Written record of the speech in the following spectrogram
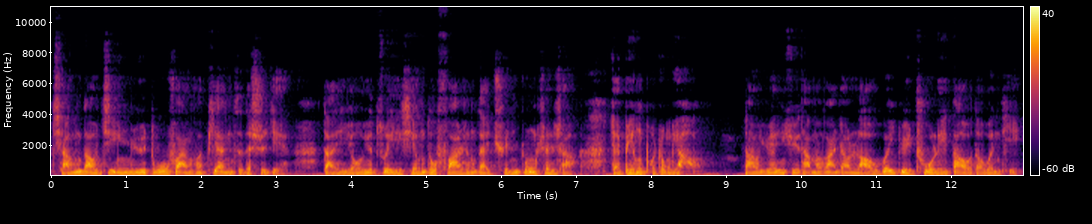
强盗、妓女、毒贩和骗子的世界。但由于罪行都发生在群众身上，这并不重要。当允许他们按照老规矩处理道德问题，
